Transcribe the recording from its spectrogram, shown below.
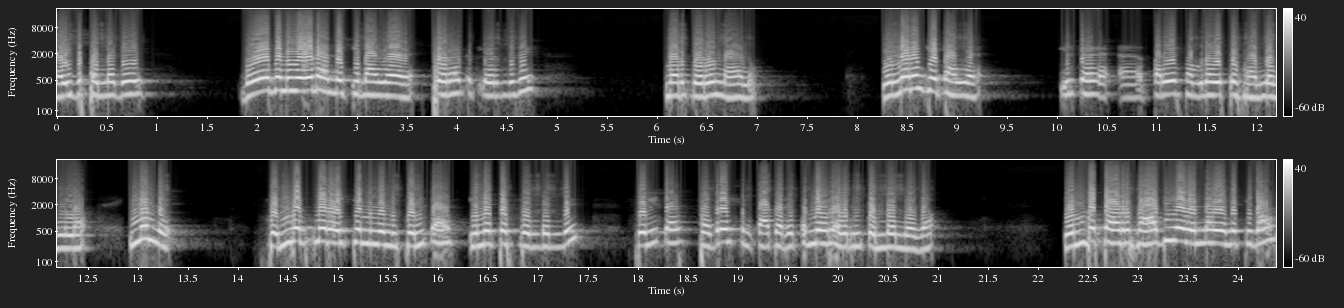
கைது பண்ணது. வேதனையோட அன்னைக்கு நாங்க போராட்டத்துல இருந்தது. மருத்துவரும் நானும். எல்லாரும் கேட்டாங்க. இருக்க பழைய சமுதாயத்தை சார்ந்தவங்களாம் இன்னொன்னு செல்வத்னர் ஐக்கியம் முன்னணி செல்காஸ் யுனைடெட் ஃப்ரெண்ட் வந்து செல்காஸ் ஃபெடரேஷன் தாத்தா ரெட்டமர் அவர்கள் கொண்டு வந்ததுதான். எண்பத்தாறு சாதியை ஒன்னா இணைச்சுதான்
